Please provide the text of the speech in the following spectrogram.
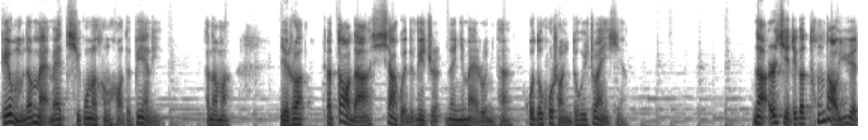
给我们的买卖提供了很好的便利，看到吗？也就是说，它到达下轨的位置，那你买入，你看或多或少你都会赚一些。那而且这个通道越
